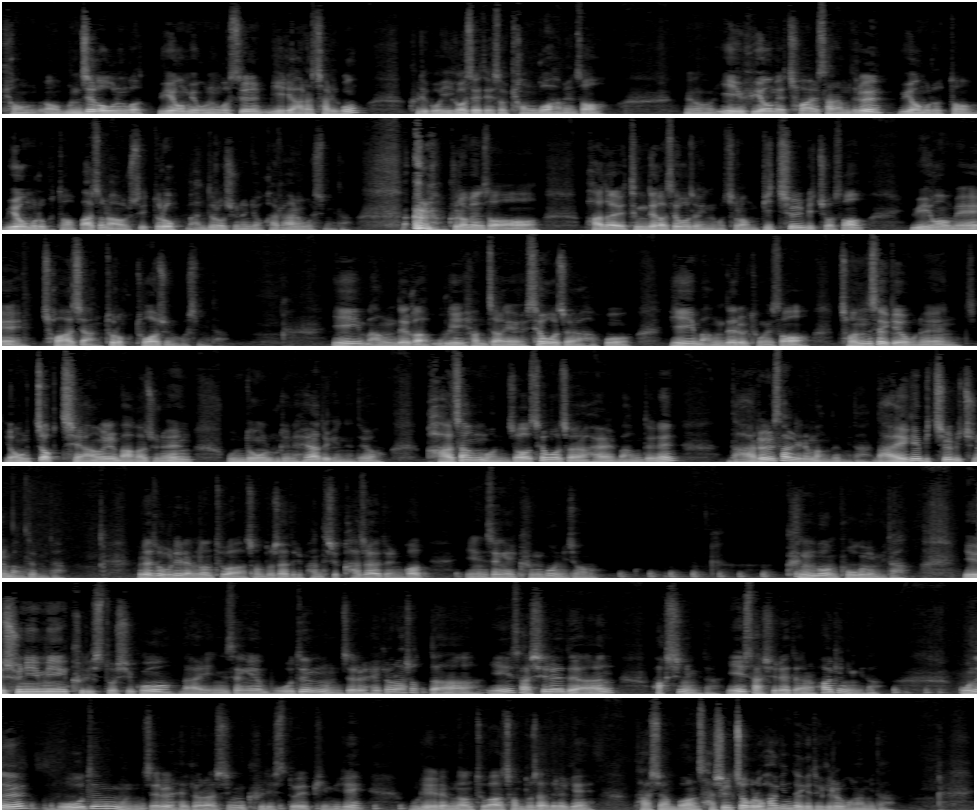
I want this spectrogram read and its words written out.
경, 어, 문제가 오는 것, 위험이 오는 것을 미리 알아차리고 그리고 이것에 대해서 경고하면서 어, 이 위험에 처할 사람들을 위험으로부터, 위험으로부터 빠져나올 수 있도록 만들어주는 역할을 하는 것입니다. 그러면서 바다에 등대가 세워져 있는 것처럼 빛을 비춰서 위험에 처하지 않도록 도와주는 것입니다. 이 망대가 우리 현장에 세워져야 하고 이 망대를 통해서 전 세계에 오는 영적 재앙을 막아주는 운동을 우리는 해야 되겠는데요. 가장 먼저 세워져야 할 망대는 나를 살리는 망대입니다. 나에게 빛을 비추는 망대입니다. 그래서 우리 랩런트와 전도자들이 반드시 가져야 되는 것, 인생의 근본이죠. 근본 복음입니다. 예수님이 그리스도시고 나의 인생의 모든 문제를 해결하셨다. 이 사실에 대한 확신입니다. 이 사실에 대한 확인입니다. 오늘 모든 문제를 해결하신 그리스도의 비밀이 우리 랩넌트와 전도자들에게 다시 한번 사실적으로 확인되게 되기를 원합니다.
